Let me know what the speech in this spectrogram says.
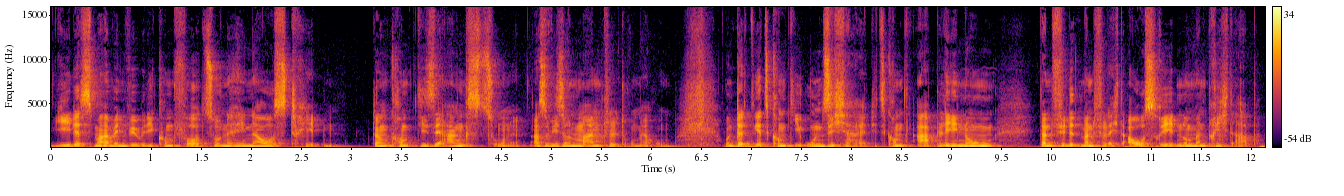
jedes Mal, wenn wir über die Komfortzone hinaustreten, dann kommt diese Angstzone, also wie so ein Mantel drumherum. Und das, jetzt kommt die Unsicherheit, jetzt kommt Ablehnung, dann findet man vielleicht Ausreden und man bricht ab.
